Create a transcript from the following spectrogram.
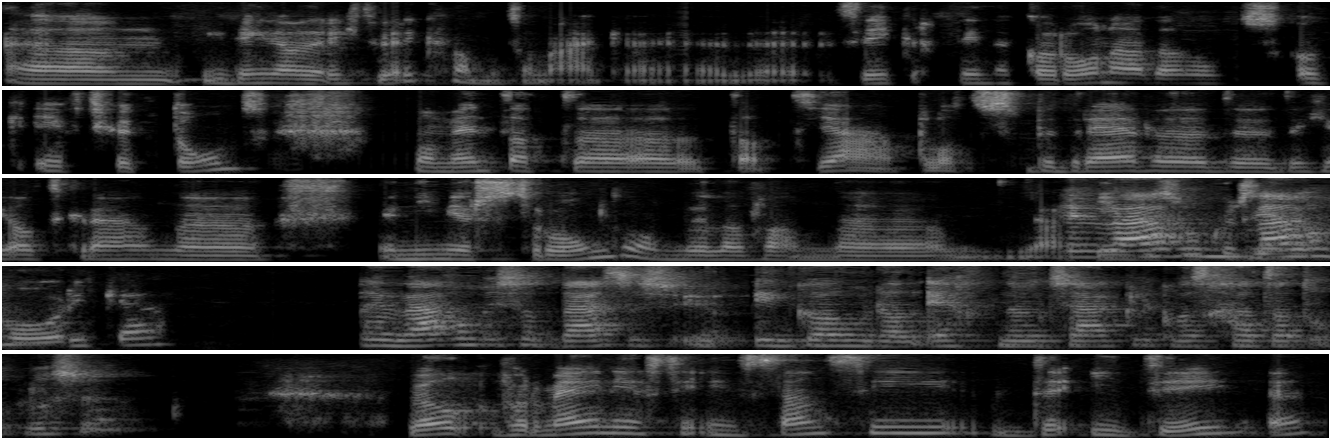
Um, ik denk dat we er echt werk van moeten maken. Uh, zeker in de corona dat ons ook heeft getoond. Op het moment dat, uh, dat ja, plots bedrijven de, de geldkraan uh, niet meer stroomden omwille van ja, geen waarom, bezoekers waarom, in de horeca. En waarom is dat basisinkomen dan echt noodzakelijk? Wat gaat dat oplossen? Wel, voor mij in eerste instantie de idee hè,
